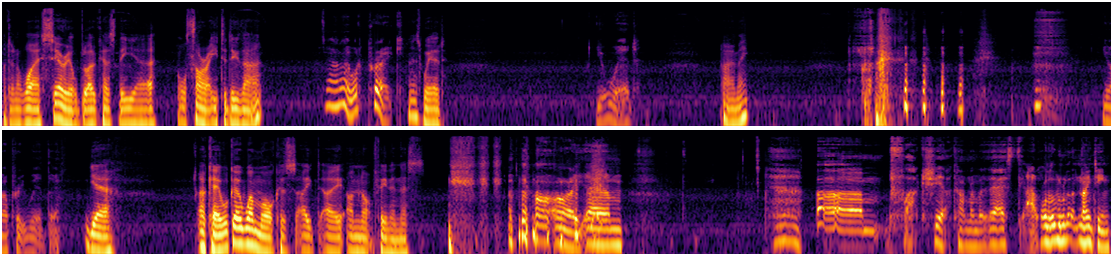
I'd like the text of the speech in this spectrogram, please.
I don't know why a serial bloke has the uh, authority to do that. Yeah, I know. What a prick. That's weird. You're weird. Alright, mate. You are pretty weird, though. Yeah. Okay, we'll go one more because I, I, I'm not feeling this. All right. Um. Um. Fuck. Shit. I can't remember. Uh, Nineteen.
